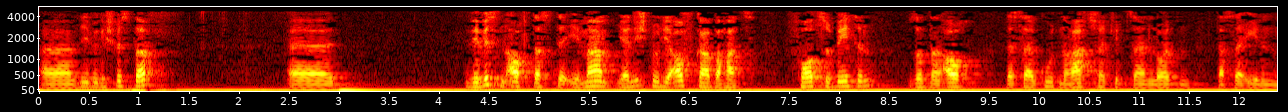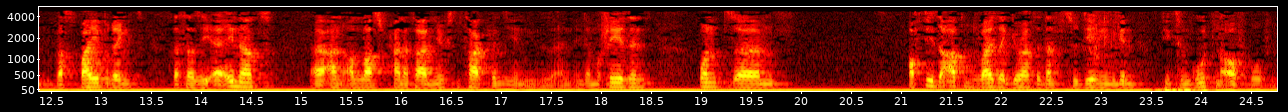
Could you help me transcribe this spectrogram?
äh, liebe Geschwister, äh, wir wissen auch, dass der Imam ja nicht nur die Aufgabe hat, vorzubeten, sondern auch, dass er guten Ratschlag gibt seinen Leuten, dass er ihnen was beibringt, dass er sie erinnert äh, an Allah subhanahu wa ta'ala den jüngsten Tag, wenn sie in, in der Moschee sind. Und ähm, auf diese Art und Weise gehört er dann zu denjenigen, die zum Guten aufrufen.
